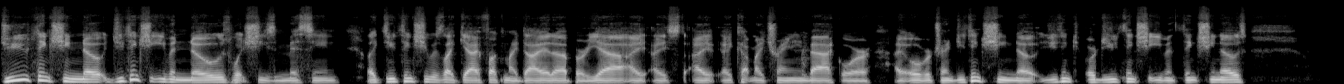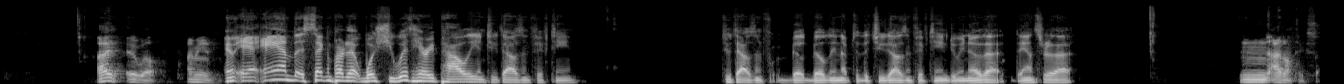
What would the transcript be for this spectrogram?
Do you think she know? Do you think she even knows what she's missing? Like, do you think she was like, "Yeah, I fucked my diet up," or "Yeah, I I st- I, I cut my training back," or "I overtrained"? Do you think she know? Do you think, or do you think she even thinks she knows? I, well, I mean, And, and, and the second part of that was she with Harry Powley in 2015? 2000 build, building up to the 2015. Do we know that the answer to that? mm, I don't think so.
